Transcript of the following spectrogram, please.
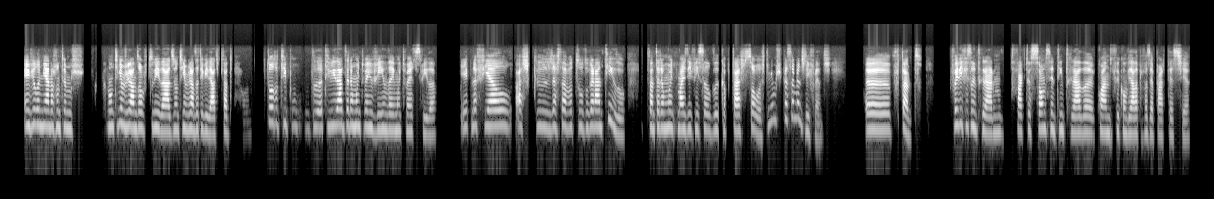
em Vila Miá nós não temos, não tínhamos grandes oportunidades, não tínhamos grandes atividades, portanto, todo tipo de atividades era muito bem-vinda e muito bem recebida. E na Fiel acho que já estava tudo garantido, portanto era muito mais difícil de captar as pessoas, tínhamos pensamentos diferentes. Ah, portanto, foi difícil integrar-me, de facto eu só me senti integrada quando fui convidada para fazer parte da SG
